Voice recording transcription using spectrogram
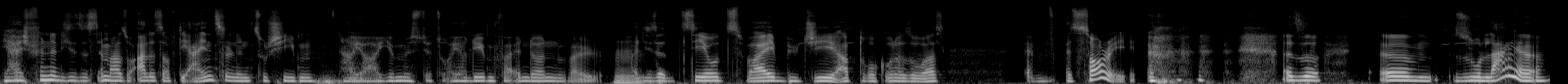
ja, ich finde dieses immer so alles auf die Einzelnen zu schieben. Naja, ihr müsst jetzt euer Leben verändern, weil, hm. weil dieser CO2-Budgetabdruck oder sowas. Äh, sorry. also, ähm, solange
